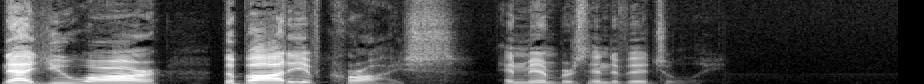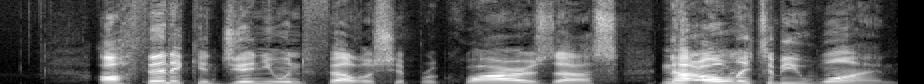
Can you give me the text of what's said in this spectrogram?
Now, you are the body of Christ and members individually. Authentic and genuine fellowship requires us not only to be one,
